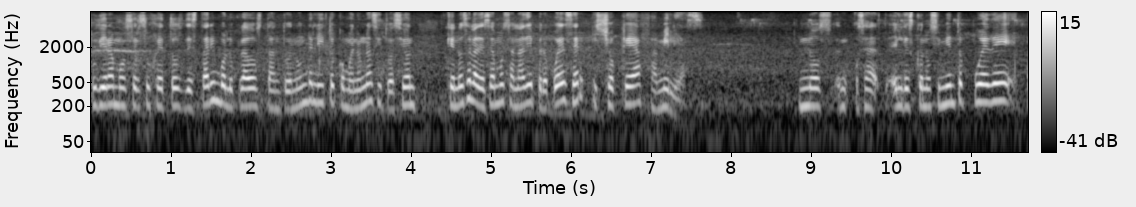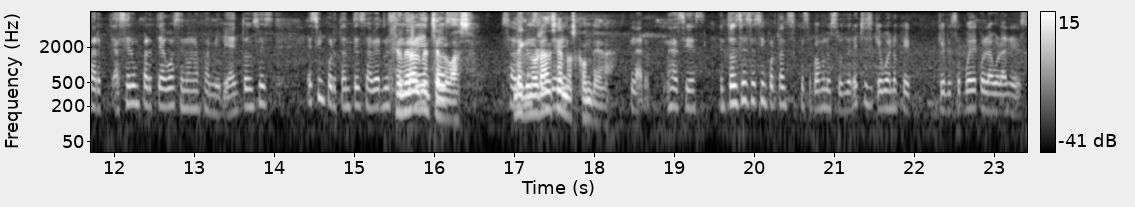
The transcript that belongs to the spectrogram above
pudiéramos ser sujetos de estar involucrados tanto en un delito como en una situación que no se la deseamos a nadie, pero puede ser y choquea familias. Nos, o sea, el desconocimiento puede hacer un parteaguas en una familia. Entonces, es importante saber nuestros Generalmente derechos, lo hace. La ignorancia nos condena. Claro, así es. Entonces es importante que sepamos nuestros derechos y qué bueno que, que se puede colaborar en eso.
